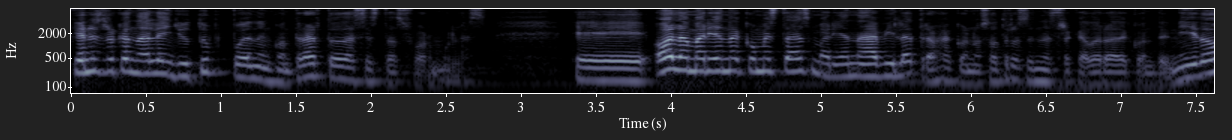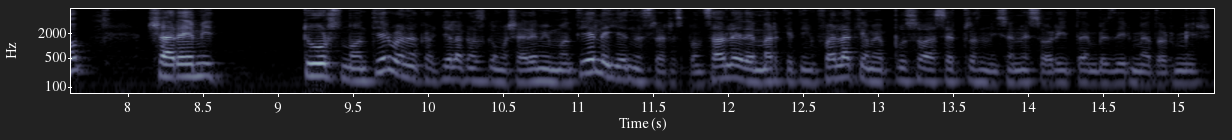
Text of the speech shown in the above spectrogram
que en nuestro canal en YouTube pueden encontrar todas estas fórmulas. Eh, hola Mariana, ¿cómo estás? Mariana Ávila trabaja con nosotros, es nuestra creadora de contenido. Sharemi Tours Montiel, bueno, yo la conozco como Sharemi Montiel, ella es nuestra responsable de marketing, fue la que me puso a hacer transmisiones ahorita en vez de irme a dormir.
